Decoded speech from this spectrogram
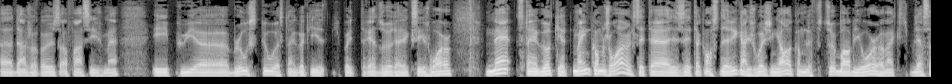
euh, dangereuse offensivement. Et puis euh, Bruce tout, c'est un gars qui, peut être très dur avec ses joueurs, mais c'est un gars qui même comme joueur, c'était ils étaient considérés quand il jouait junior comme le futur Bobby Orr avant qu'il se blesse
